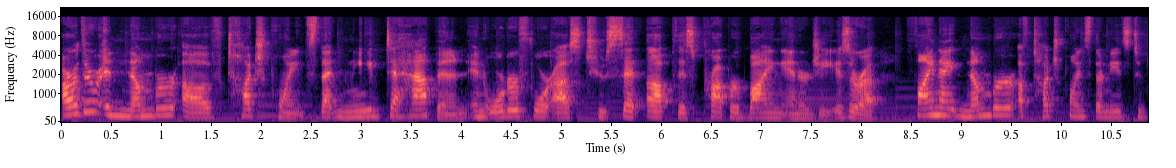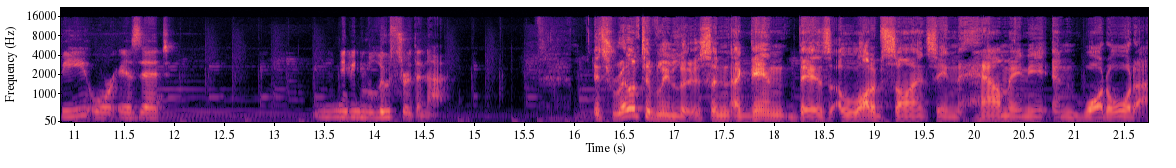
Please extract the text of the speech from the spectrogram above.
Are there a number of touch points that need to happen in order for us to set up this proper buying energy? Is there a finite number of touch points there needs to be, or is it maybe looser than that? It's relatively loose. And again, there's a lot of science in how many and what order.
